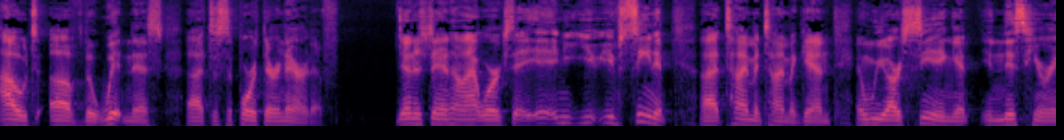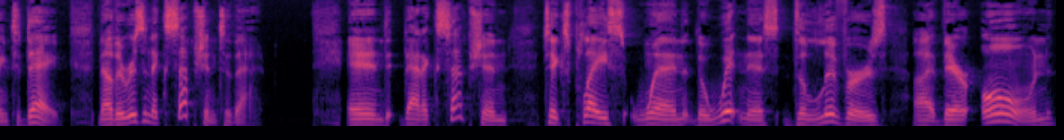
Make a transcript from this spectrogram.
out of the witness uh, to support their narrative. You understand how that works, and you, have seen it uh, time and time again, and we are seeing it in this hearing today. Now there is an exception to that. And that exception takes place when the witness delivers uh, their own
